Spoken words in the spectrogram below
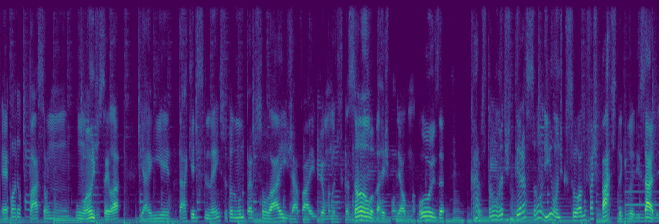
É quando passa um, um anjo, sei lá, e aí dá aquele silêncio, todo mundo pega o celular e já vai ver uma notificação, ou vai responder alguma coisa. Cara, você tá num momento de interação ali, onde o celular não faz parte daquilo ali, sabe?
